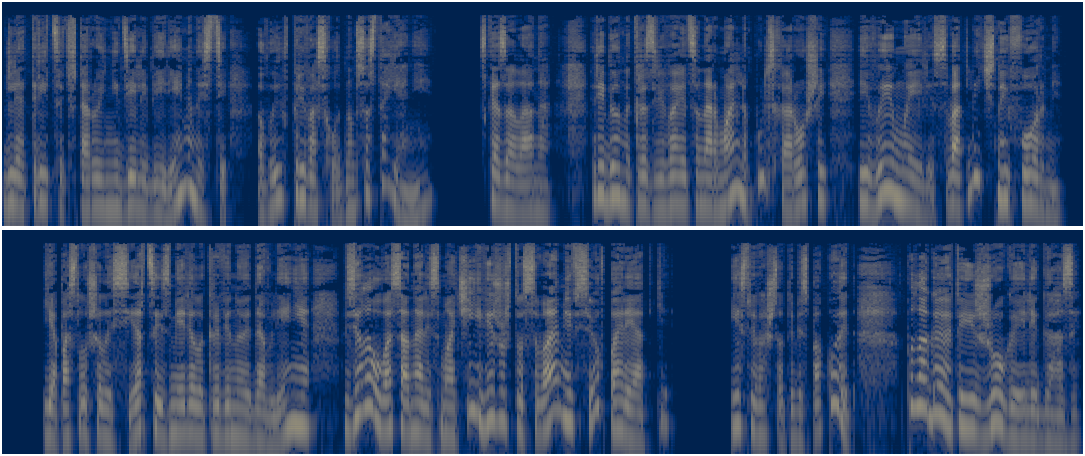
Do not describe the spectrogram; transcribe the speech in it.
Для 32-й недели беременности вы в превосходном состоянии, сказала она. Ребенок развивается нормально, пульс хороший, и вы, Мэйвис, в отличной форме. Я послушала сердце, измерила кровяное давление, взяла у вас анализ мочи и вижу, что с вами все в порядке. Если вас что-то беспокоит, полагаю, это изжога или газы.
